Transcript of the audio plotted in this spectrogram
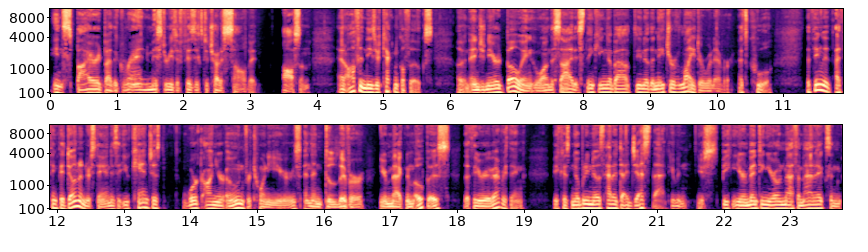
inspired by the grand mysteries of physics to try to solve it. Awesome. And often these are technical folks, uh, an engineer at Boeing who on the side is thinking about, you know, the nature of light or whatever. That's cool. The thing that I think they don't understand is that you can't just work on your own for 20 years and then deliver your magnum opus, the theory of everything because nobody knows how to digest that. You've been you're speaking, you're inventing your own mathematics and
